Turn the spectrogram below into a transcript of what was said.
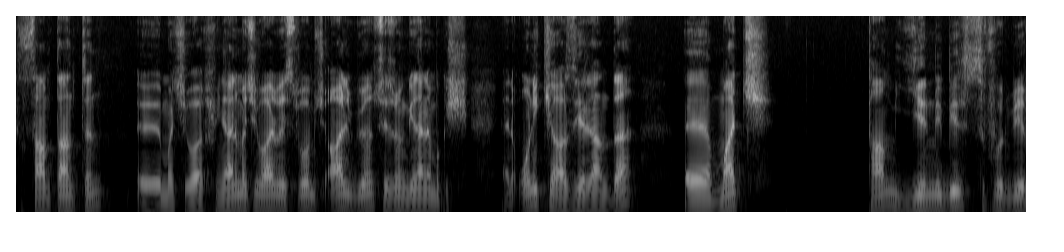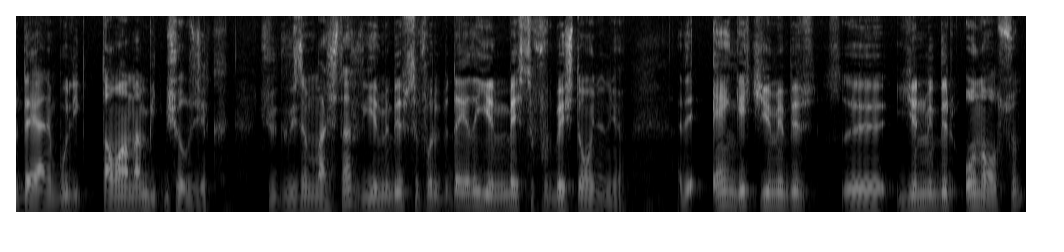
Southampton e, maçı var. Final maçı var. West Bromwich Albion sezon geneline bakış. Yani 12 Haziran'da e, maç tam 21.01'de yani bu lig tamamen bitmiş olacak. Çünkü bizim maçlar 21.01'de ya da 25.05'te oynanıyor. Hadi en geç 21 e, 21.10 olsun.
